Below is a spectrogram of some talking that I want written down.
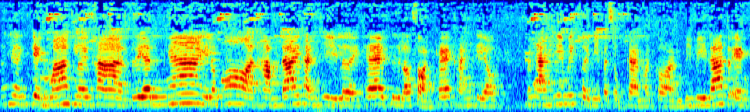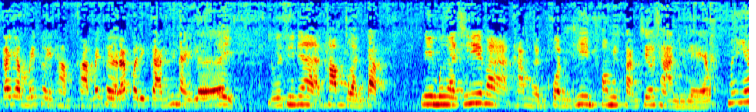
นักเรียนเก่งมากเลยค่ะ เรียนง่ายแล้วก็ทำได้ทันทีเลยแค่คือเราสอนแค่ครั้งเดียวประทางที่ไม่เคยมีประสบการณ์มาก่อนบีบีหน้าตัวเองก็ยังไม่เคยทำค่ะ ไม่เคยรับบริการที่ไหนเลยดูสิเนี่ยทำเหมือนกับมีมืออาชีพอะทำเหมือนคนที่เขามีความเชี่ยวชาญอยู่แล้ว ไม่ย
